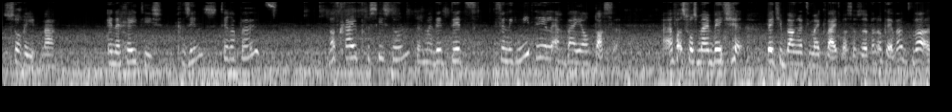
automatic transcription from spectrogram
sorry, maar energetisch gezinstherapeut? Wat ga je precies doen? Zeg maar, dit, dit vind ik niet heel erg bij jou passen. Hij was volgens mij een beetje, beetje bang dat hij mij kwijt was. Of zo. Van oké, wat, wat,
